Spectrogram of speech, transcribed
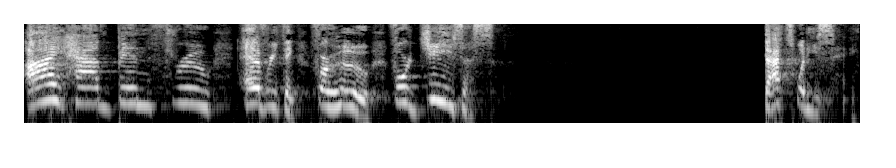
I have been through everything. For who? For Jesus. That's what he's saying.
